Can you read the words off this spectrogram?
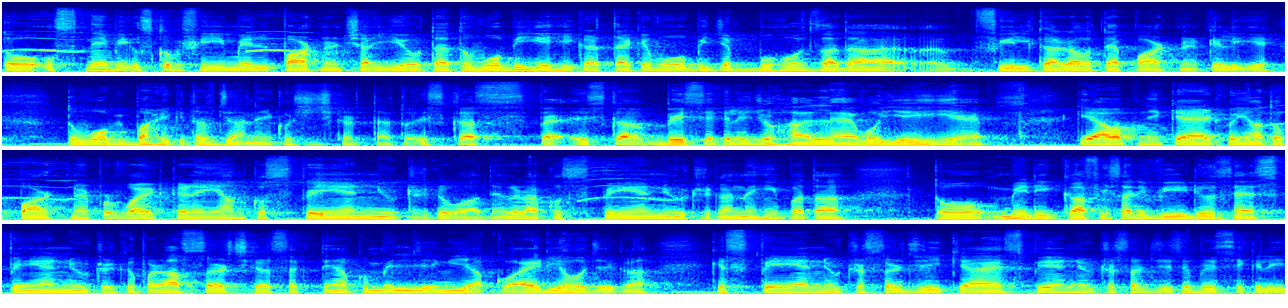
تو اس نے بھی، اس کو بھی فیمیل پارٹنر چاہیے ہوتا ہے۔ تو وہ بھی یہی کرتا ہے کہ وہ بھی جب بہت زیادہ فیل کر رہا ہوتا ہے پارٹنر کے لیے، تو وہ بھی باہر کی طرف جانے کی کوشش کرتا ہے۔ تو اس کا اس کا بیسیکلی جو حل ہے وہ یہی ہے کہ آپ اپنی کیٹ کو یا تو پارٹنر پرووائڈ کریں یا ان کو سپے اینڈ نیوٹر کروا دیں۔ اگر آپ کو سپے اینڈ نیوٹر کا نہیں پتا، تو میری کافی ساری ویڈیوز ہے سپے اینڈ نیوٹر کے اوپر، آپ سرچ کر سکتے ہیں، آپ کو مل جائیں گی، آپ کو آئیڈیا ہو جائے گا کہ سپے اینڈ نیوٹر سرجری کیا ہے۔ سپے اینڈ نیوٹر سرجری سے بیسیکلی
